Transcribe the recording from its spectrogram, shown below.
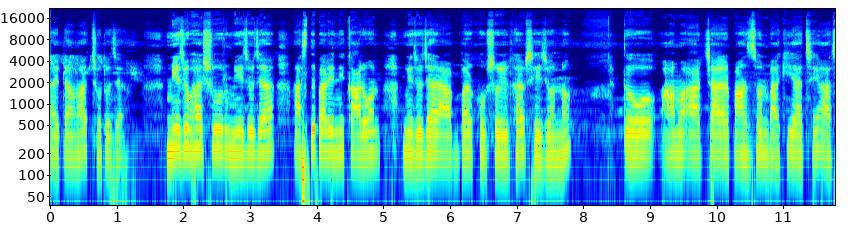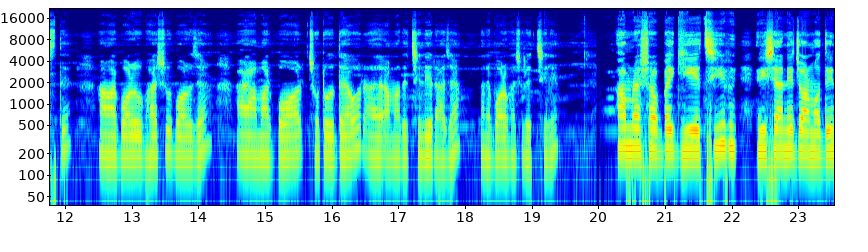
আর এটা আমার ছোটো যা মেজো ভাসুর, মেজো যা আসতে পারেনি কারণ মেজো যার আব্বার খুব শরীর খারাপ সেই জন্য তো আমার আর চার, পাঁচজন বাকি আছে আসতে। আমার বড় ভাসুর, বড় যা, আর আমার বর, ছোট দেওর, আর আমাদের ছেলে রাজা মানে বড় ভাসুরের ছেলে। আমরা সবাই গিয়েছি রিশানের জন্মদিন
